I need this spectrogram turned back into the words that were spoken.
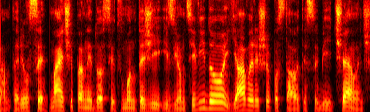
Instagram та Рілси. Маючи певний досвід в монтажі і зйомці відео, я вирішив поставити собі челендж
